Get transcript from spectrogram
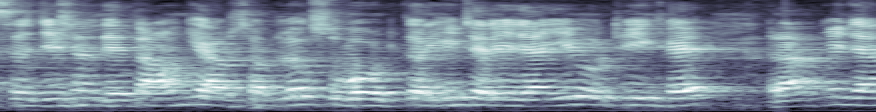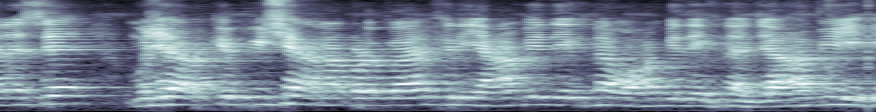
सजेशन देता हूँ कि आप सब लोग सुबह उठकर ही चले जाइए, वो ठीक है। रात में जाने से मुझे आपके पीछे आना पड़ता है, फिर यहाँ भी देखना, वहाँ भी देखना, जहाँ भी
